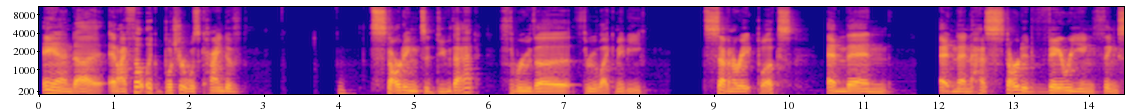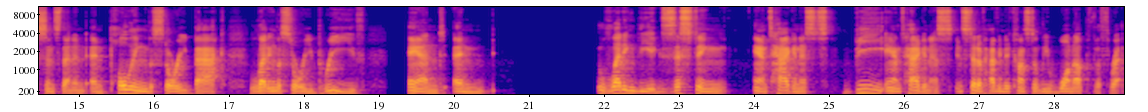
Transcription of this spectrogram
And uh, and I felt like Butcher was kind of starting to do that through the through like maybe seven or eight books, and then and then has started varying things since then and, and pulling the story back, letting the story breathe, and and letting the existing antagonists be antagonists instead of having to constantly one up the threat.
